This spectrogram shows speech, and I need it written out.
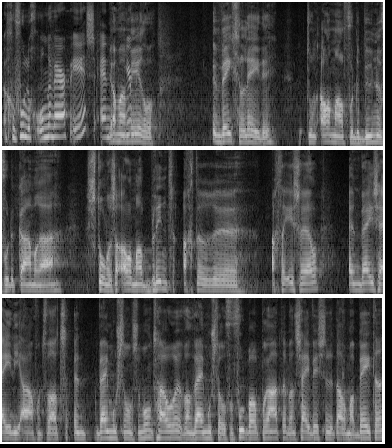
gevoelig onderwerp is. En Ja, maar hier- Merel, een week geleden, toen allemaal voor de bühne, voor de camera... stonden ze allemaal blind achter, eh, achter Israël. En wij zeiden die avond wat. En wij moesten onze mond houden, want wij moesten over voetbal praten... want zij wisten het allemaal beter.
